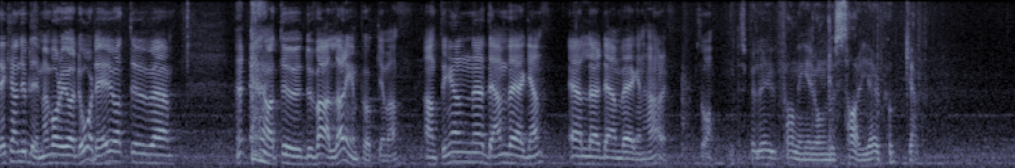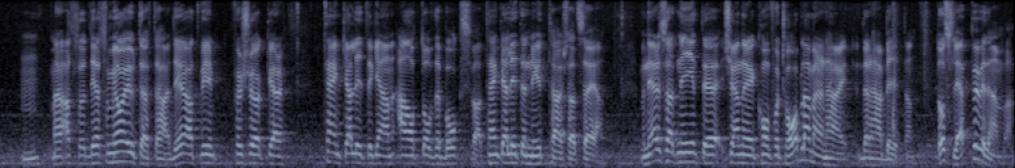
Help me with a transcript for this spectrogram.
Det kan du bli. Men vad du gör då, det är ju att du, eh, att du, du vallar in pucken va. Antingen eh, den vägen eller den vägen här. Så. Det spelar ju fan ingen roll om du sargar pucken. Men alltså det som jag är ute efter här, det är att vi försöker tänka lite grann out of the box va. Tänka lite nytt här så att säga. Men är det så att ni inte känner er komfortabla med den här, den här biten, då släpper vi den va.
